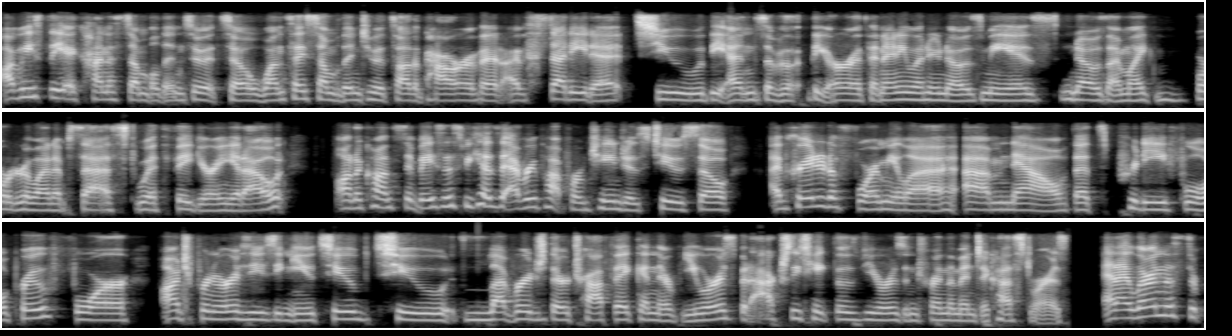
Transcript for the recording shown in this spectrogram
obviously I kind of stumbled into it. So once I stumbled into it, saw the power of it, I've studied it to the ends of the earth. And anyone who knows me is knows I'm like borderline obsessed with figuring it out on a constant basis because every platform changes too. So I've created a formula um, now that's pretty foolproof for entrepreneurs using YouTube to leverage their traffic and their viewers, but actually take those viewers and turn them into customers. And I learned this th-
